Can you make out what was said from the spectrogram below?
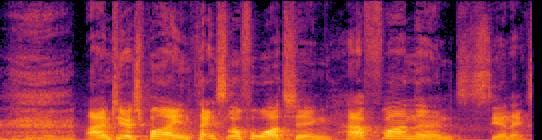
I'm TH Pion. Thanks a lot for watching. Have fun and see you next.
